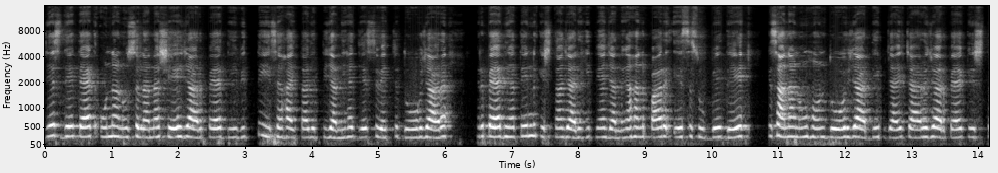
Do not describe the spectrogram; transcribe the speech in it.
ਜਿਸ ਦੇ ਤਹਿਤ ਉਹਨਾਂ ਨੂੰ ਸਾਲਾਨਾ 6000 ਰੁਪਏ ਦੀ ਵਿੱਤੀ ਸਹਾਇਤਾ ਦਿੱਤੀ ਜਾਂਦੀ ਹੈ, ਜਿਸ ਵਿੱਚ 2000 ਰੁਪਏ ਦੀਆਂ ਤਿੰਨ ਕਿਸ਼ਤਾਂ ਜਾਰੀ ਕੀਤੀਆਂ ਜਾਂਦੀਆਂ ਹਨ। ਪਰ ਇਸ ਸੂਬੇ ਦੇ ਕਿਸਾਨਾਂ ਨੂੰ ਹੁਣ 2000 ਦੀ ਬਜਾਏ 4000 ਰੁਪਏ ਕਿਸ਼ਤ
